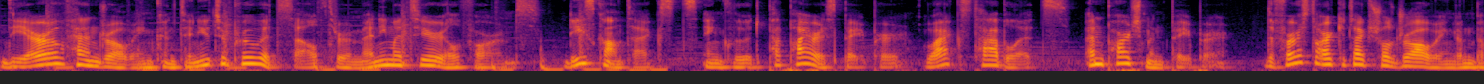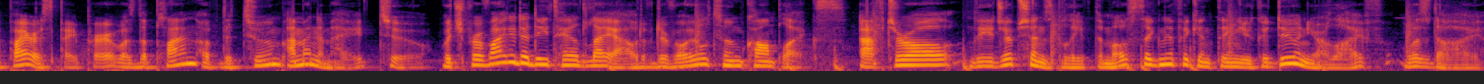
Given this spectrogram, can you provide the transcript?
the era of hand drawing continued to prove itself through many material forms. These contexts include papyrus paper, wax tablets, and parchment paper. The first architectural drawing on papyrus paper was the plan of the tomb Amenemhat II, which provided a detailed layout of the royal tomb complex. After all, the Egyptians believed the most significant thing you could do in your life was die.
